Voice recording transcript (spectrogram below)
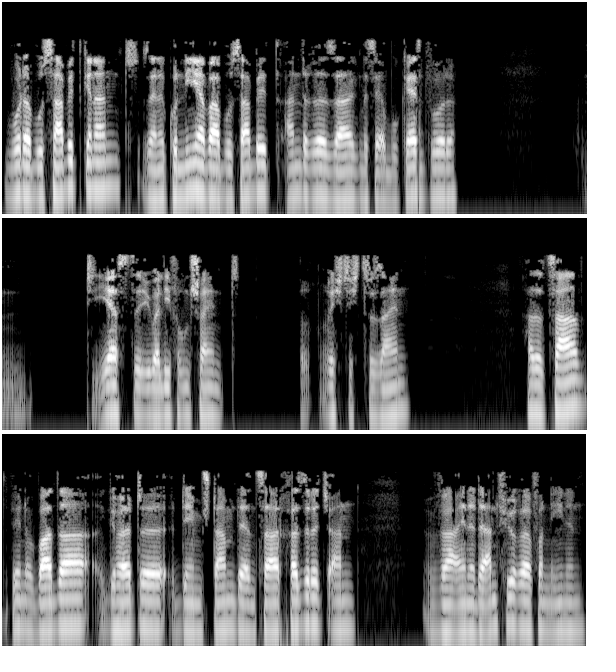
wurde Abu Sabit genannt. Seine Kunia war Abu Sabit. Andere sagen, dass er Abu Qais wurde die erste Überlieferung scheint richtig zu sein. Hazrat bin Ubada gehörte dem Stamm der Ansar Khazraj an, war einer der Anführer von ihnen.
